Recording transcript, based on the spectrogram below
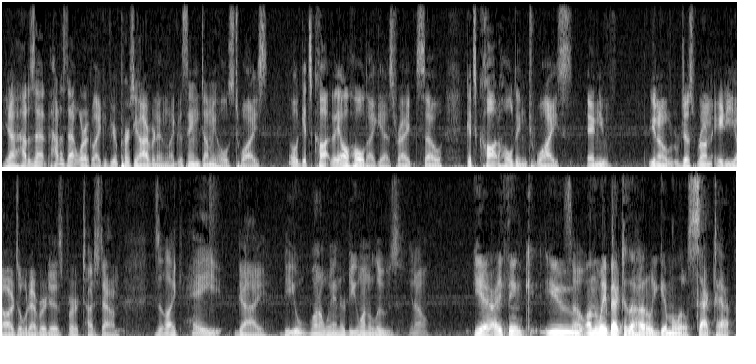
Yeah, how does that how does that work? Like if you're Percy Harvin and like the same dummy holds twice, well, it gets caught. They all hold, I guess, right? So gets caught holding twice, and you've you know just run 80 yards or whatever it is for a touchdown. Is it like, hey guy, do you want to win or do you want to lose? You know? Yeah, I think you So- on the way back to the huddle, you give him a little sack tap,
